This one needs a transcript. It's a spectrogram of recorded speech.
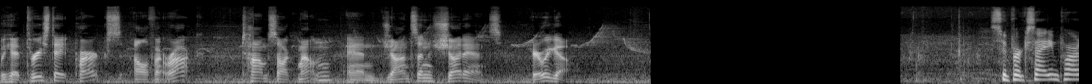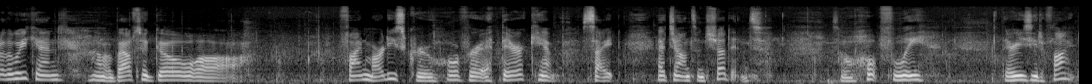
We had three state parks, Elephant Rock, Taum Sauk Mountain, and Johnson Shut-Ins. Here we go. Super exciting part of the weekend. I'm about to go uh, find Marty's crew over at their campsite at Johnson Shut-Ins. So hopefully they're easy to find.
